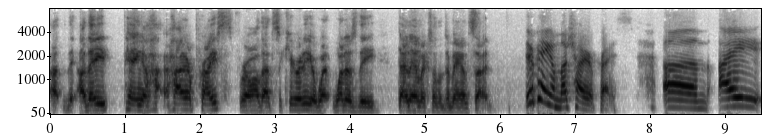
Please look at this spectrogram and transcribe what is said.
are they paying a higher price for all that security, or what? What is the dynamics on the demand side? They're paying a much higher price um, I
